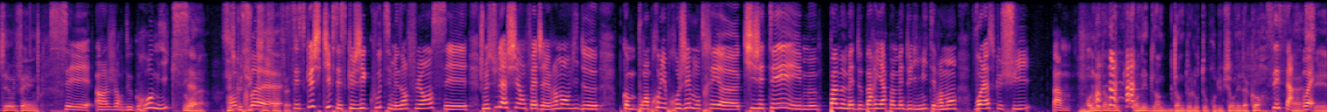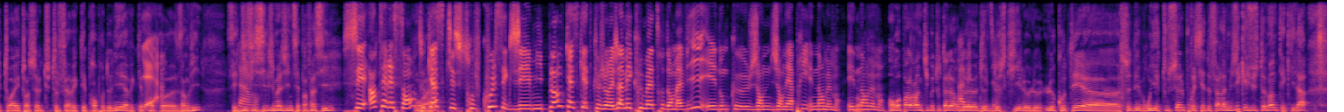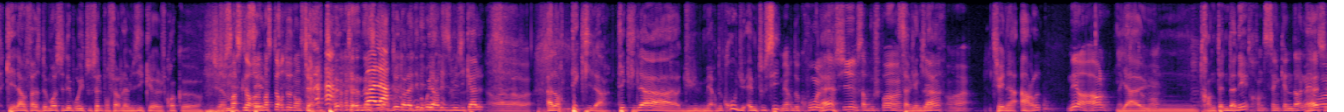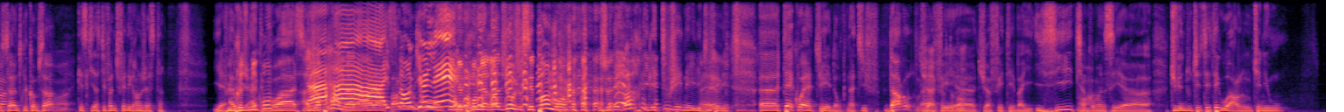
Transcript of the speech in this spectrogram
c'est- un genre de gros mix. Ouais. C'est ce que tu kiffes, en fait. C'est ce que je kiffe, c'est ce que j'écoute, c'est mes influences. C'est... Je me suis lâchée en fait. J'avais vraiment envie de, comme pour un premier projet, montrer euh, qui j'étais et me, pas me mettre de barrières, pas me mettre de limites. Et vraiment, voilà ce que je suis. Pam. on est dans, de- on est dans de l'autoproduction, on est d'accord C'est ça, Hein, ouais. C'est toi et toi seul, tu te le fais avec tes propres deniers, avec tes Yeah. propres envies. C'est difficile, j'imagine, c'est pas facile. C'est intéressant. En tout Ouais. cas, ce que je trouve cool, c'est que j'ai mis plein de casquettes que j'aurais jamais cru mettre dans ma vie. Et donc, euh, j'en j'en ai appris énormément. Énormément. On reparlera un petit peu tout à l'heure de, de- ce qui est le, le- le côté euh, se débrouiller tout seul pour essayer de faire de la musique. Et justement, Tequila, qui est là en face de moi, se débrouiller tout seul pour faire de la musique, euh, je crois que. J'ai un ce que master, c'est master 2 dans ça. T'as un Voilà. master 2 dans la débrouillardise musicale. Alors, Tequila. Tequila du maire de Crew, du M2C. Mère de crew, même Ouais. souci, ça bouge pas. Hein, Ça vient de là. Ouais. Tu es né à Arles Né à Arles. il y a une trentaine d'années. 35 d'années. Ouais, c'est ça, un truc comme ça. Ouais. Qu'est-ce qu'il y a, Stéphane Tu fais des grands gestes? Il y a- Plus ah près oui, du ah, micro? Ah, Ah, il se fait engueuler. C'est mes premières radios, je sais pas moi. Je débarque. Il est tout gêné, il est tout Eh gêné. oui. Euh, Tech, ouais, tu es donc natif d'Arles. tu, as fait, euh, tu as fait tes bails ici. Tu as commencé. euh, tu viens d'où? C'était où Arles? Tu es né où?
